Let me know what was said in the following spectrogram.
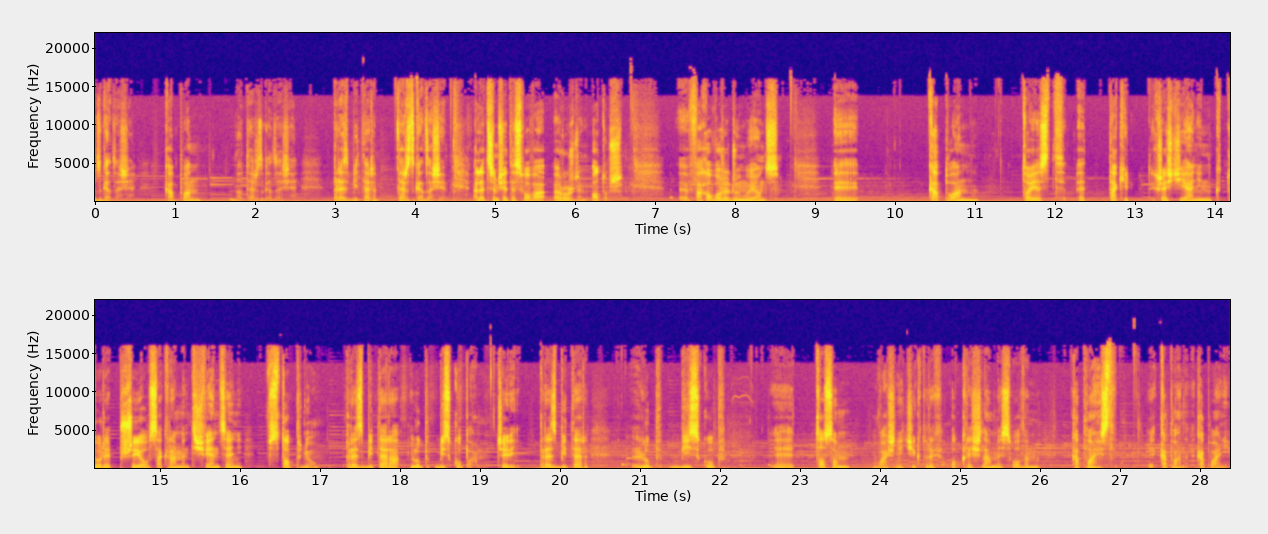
zgadza się. Kapłan, no też zgadza się. Prezbiter, też zgadza się. Ale czym się te słowa różnią? Otóż fachowo rzecz ujmując, y, kapłan to jest y, taki chrześcijanin, który przyjął sakrament święceń w stopniu prezbitera lub biskupa. Czyli prezbiter lub biskup y, to są właśnie ci, których określamy słowem kapłaństwo. Kapłan, kapłani.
